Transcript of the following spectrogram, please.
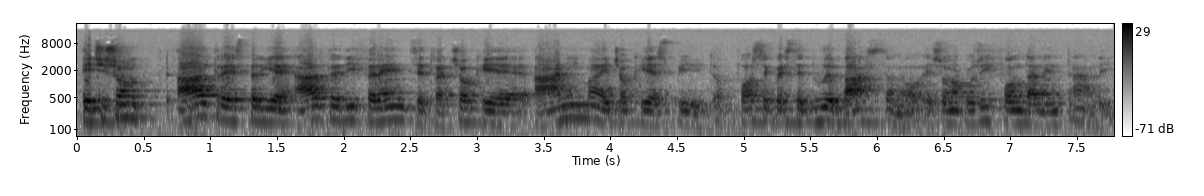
E ci sono altre, altre differenze tra ciò che è anima e ciò che è spirito. Forse queste due bastano e sono così fondamentali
